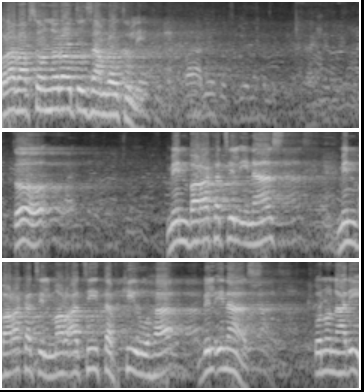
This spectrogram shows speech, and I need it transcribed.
ওরা ভাবছে অন্যরাও তুলছে, আমরাও তুলি। তো, মিন বারাকাতিল ইনাস, মিন বারাকাতিল মারআতি তাফকিরুহা বিল ইনাস। কোন নারী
